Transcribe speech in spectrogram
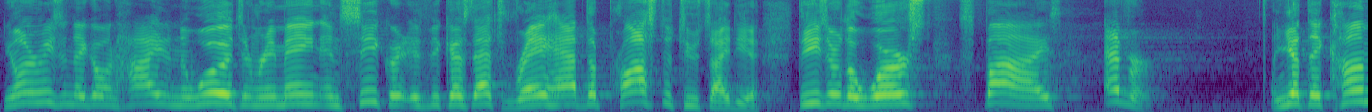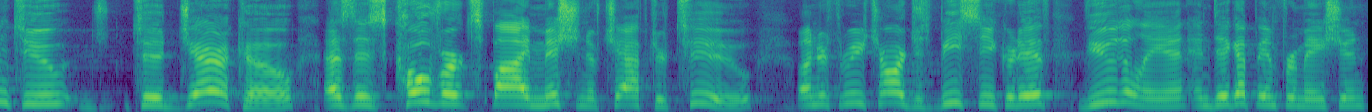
The only reason they go and hide in the woods and remain in secret is because that's Rahab the prostitute's idea. These are the worst spies ever. And yet they come to, to Jericho as this covert spy mission of chapter 2 under three charges be secretive, view the land, and dig up information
